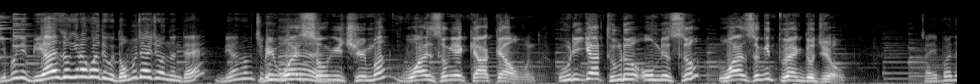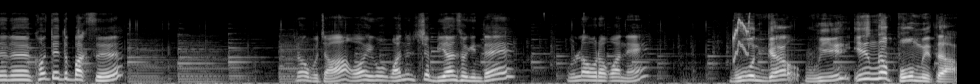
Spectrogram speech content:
이분이 미완성이라고 해야 되고 너무 잘 지었는데? 미완성 치고는 미완성이지만 완성에 가까운 우리가 들어오면서 완성이 된 거죠. 자 이번에는 content 박스 들어가 보자. 어 이거 완전 진짜 미완성인데 올라오라고 하네. 무언가 위에 있나 봅니다.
